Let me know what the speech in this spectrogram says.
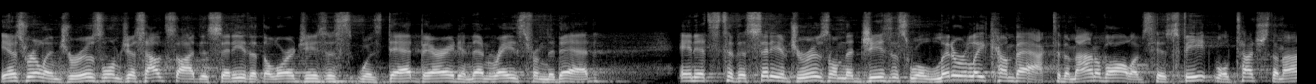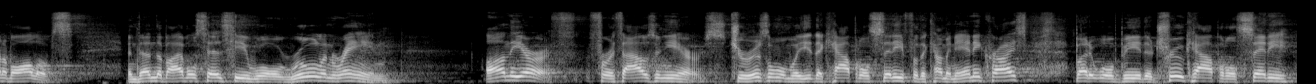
Israel and Jerusalem, just outside the city, that the Lord Jesus was dead, buried, and then raised from the dead. And it's to the city of Jerusalem that Jesus will literally come back to the Mount of Olives. His feet will touch the Mount of Olives. And then the Bible says he will rule and reign on the earth for a thousand years. Jerusalem will be the capital city for the coming Antichrist, but it will be the true capital city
